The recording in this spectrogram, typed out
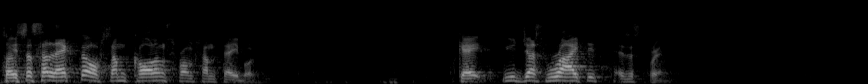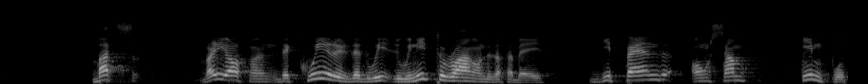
So it's a selector of some columns from some table. Okay, you just write it as a string. But very often, the queries that we, we need to run on the database depend on some input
